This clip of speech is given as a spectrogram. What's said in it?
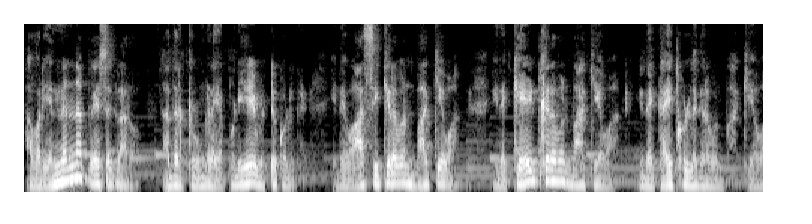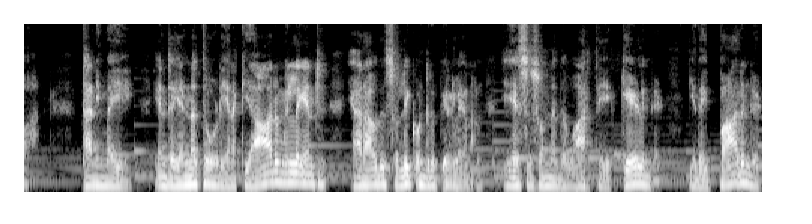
அவர் என்னென்ன பேசுகிறாரோ அதற்கு உங்களை அப்படியே விட்டு கொடுங்கள். இதை வாசிக்கிறவன் பாக்கியவான். இதை கேட்கிறவன் பாக்கியவான். இதை கை கொள்ளுகிறவன் பாக்கியவான். தனிமை என்ற எண்ணத்தோடு எனக்கு யாரும் இல்லை என்று யாராவது சொல்லி கொண்டிருப்பீர்களேனால் இயேசு சொன்ன இந்த வார்த்தையை கேளுங்கள். இதை பாருங்கள்.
